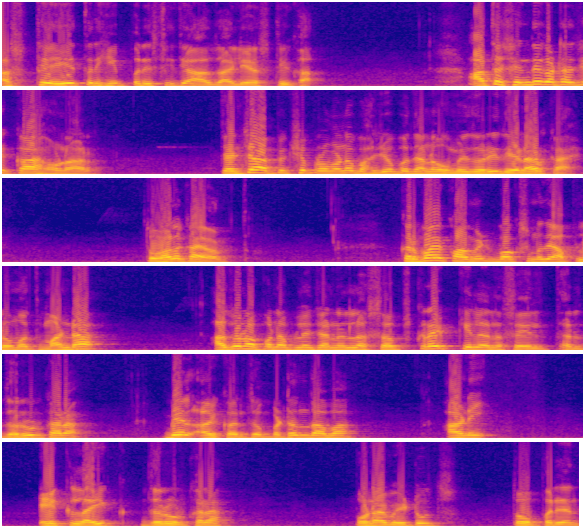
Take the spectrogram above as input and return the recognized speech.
असते तर ही परिस्थिती आज आली असती का? आता शिंदे गटाचे काय होणार? त्यांच्या अपेक्षेप्रमाणे भाजप त्यांना उमेदवारी देणार काय? तुम्हाला काय वाटतं? कृपया कॉमेंट बॉक्समध्ये आपलं मत मांडा. अजून आपण आपल्या चॅनलला सबस्क्राईब केलं नसेल तर जरूर करा. बेल आयकॉनचं बटन दाबा आणि एक लाईक जरूर करा. पुन्हा भेटूच. तोपर्यंत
